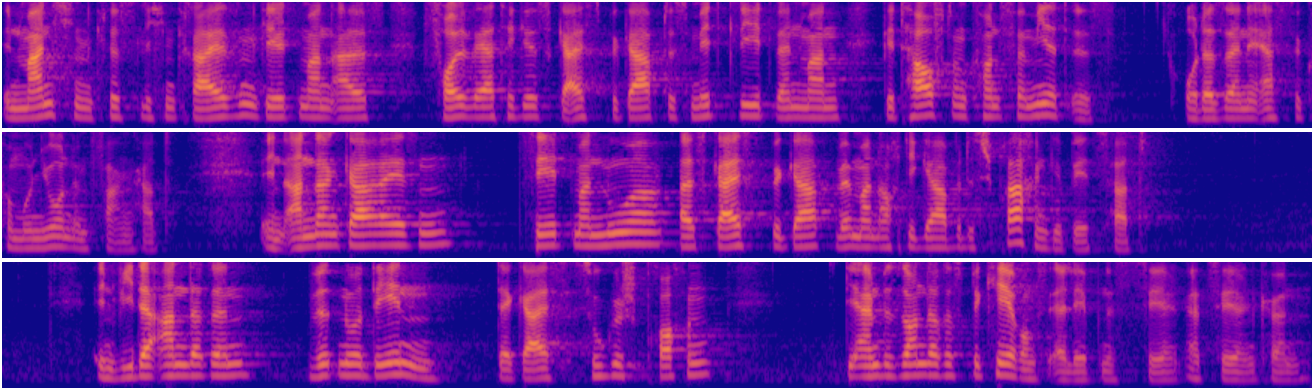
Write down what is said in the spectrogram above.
In manchen christlichen Kreisen gilt man als vollwertiges, geistbegabtes Mitglied, wenn man getauft und konfirmiert ist oder seine erste Kommunion empfangen hat. In anderen Kreisen zählt man nur als geistbegabt, wenn man auch die Gabe des Sprachengebets hat. In wieder anderen wird nur denen der Geist zugesprochen, die ein besonderes Bekehrungserlebnis erzählen können.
